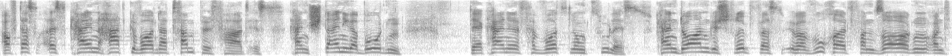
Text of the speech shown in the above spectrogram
Auf das es kein hart gewordener Trampelpfad ist, kein steiniger Boden, der keine Verwurzelung zulässt. Kein Dorngestrüpp, was überwuchert von Sorgen und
